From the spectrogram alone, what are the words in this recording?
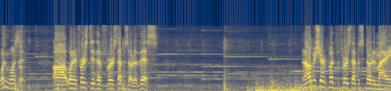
when was it? Uh, when I first did the first episode of this. And I'll be sure to put the first episode in my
